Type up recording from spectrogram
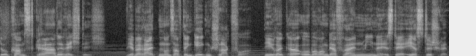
Du kommst gerade richtig. Wir bereiten uns auf den Gegenschlag vor. Die Rückeroberung der freien Mine ist der erste Schritt.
